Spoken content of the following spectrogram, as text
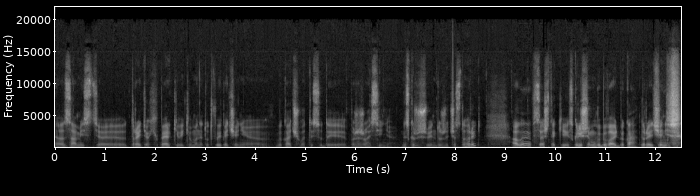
е, замість е, третіх перків, які в мене тут викачані, е, викачувати сюди пожежогасіння. Не скажу, що він дуже часто горить. Але все ж таки, скоріше йому вибивають БК, до речі, ніж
